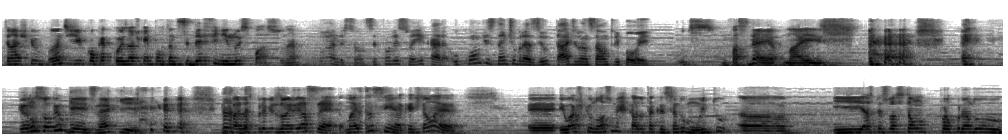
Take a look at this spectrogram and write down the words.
Então acho que antes de qualquer coisa, acho que é importante se definir no espaço, né? Anderson, você falou isso aí, cara. O quão distante o Brasil tá de lançar um AAA? Putz, não faço ideia, mas. Eu não sou Bill Gates, né? Que faz as previsões e acerta. Mas assim, a questão é, é eu acho que o nosso mercado está crescendo muito uh, e as pessoas estão procurando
